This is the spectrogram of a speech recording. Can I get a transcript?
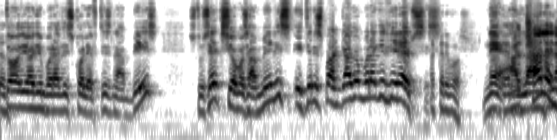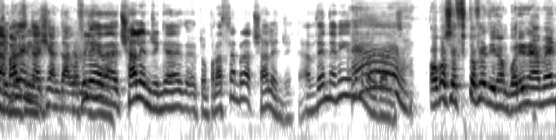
8 διότι- διότι μπορεί να δυσκολευτείς να μπεις. Στους 6 όμως, αν μείνεις, οι τρεις παγκάτω μπορεί να κινδυνεύσει. Ακριβώς. Ναι, Είναι αλλά. challenging, αλλά πάλι φίλε. να έχει ανταγωνισμό. Φίλε, είναι challenging. ε, Το πράθυνα πρέπει να είναι challenging. Αν δεν είναι, δεν μπορεί να το κάνεις. Όπως το φετινό μπορεί να μην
